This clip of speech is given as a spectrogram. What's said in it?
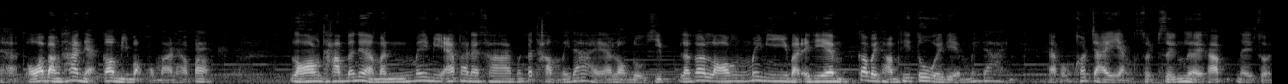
นะฮะเพราะว่าบางท่านเนี่ยก็มีบอกผมมานะครับว่าลองทำแล้วเนี่ยมันไม่มีแอปธนาคารมันก็ทำไม่ได้นะลองดูคลิป แล้วก็ลองไม่มีบัตร ATM ก็ไปทำที่ตู้ ATM ไม่ได้นะผมเข้าใจอย่างสุดซึ้งเลยครับในส่วน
